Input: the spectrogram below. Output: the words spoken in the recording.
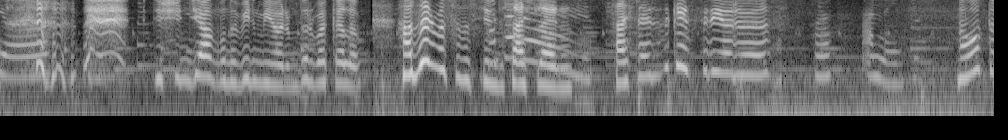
ya. Düşüneceğim bunu bilmiyorum. Dur bakalım. Hazır mısınız şimdi saçlarınız? Saçlarınızı kestiriyoruz. Anne. Ne oldu?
